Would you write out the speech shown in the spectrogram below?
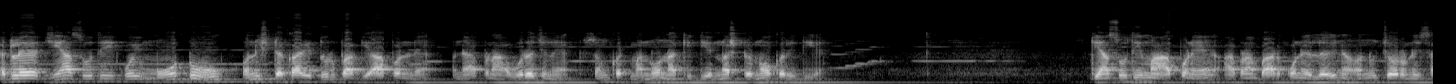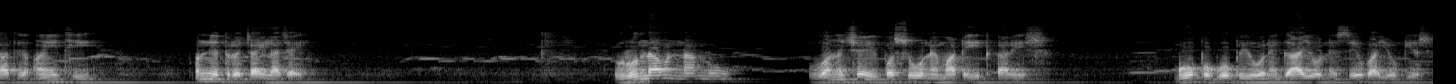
એટલે જ્યાં સુધી કોઈ મોટું અનિષ્ટકારી દુર્ભાગ્ય આપણને અને આપણા વ્રજને સંકટમાં ન નાખી દે, નષ્ટ ન કરી દે, ત્યાં સુધીમાં આપણે આપણા બાળકોને લઈને અનુચરોની સાથે અહીંથી અન્યત્ર ચાલ્યા જાય. વૃંદાવન નામનું વન છે એ પશુઓને માટે હિતકારી છે. ગોપ ગોપીઓ અને ગાયોને સેવા યોગ્ય છે.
